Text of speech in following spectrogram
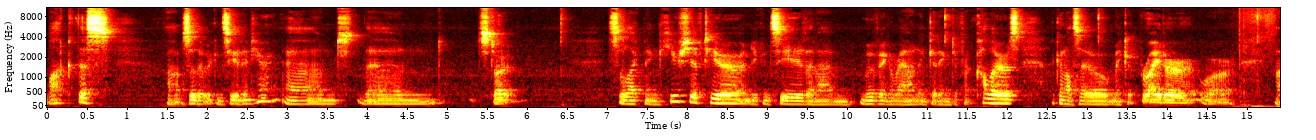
lock this uh, so that we can see it in here and then start selecting hue shift here and you can see that I'm moving around and getting different colors. I can also make it brighter or uh,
